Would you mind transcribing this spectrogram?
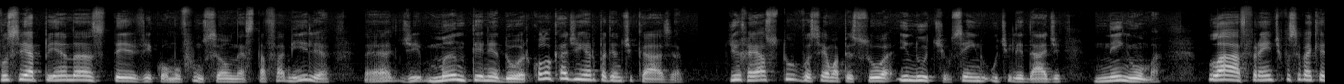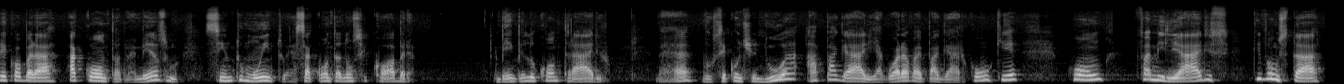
Você apenas teve como função nesta família né, de mantenedor, colocar dinheiro para dentro de casa. De resto, você é uma pessoa inútil, sem utilidade nenhuma. Lá à frente você vai querer cobrar a conta, não é mesmo? Sinto muito, essa conta não se cobra. Bem pelo contrário. Né? Você continua a pagar e agora vai pagar com o quê? Com familiares que vão estar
